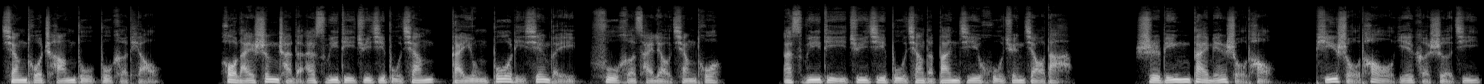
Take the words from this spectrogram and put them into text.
枪托长度不可调。后来生产的 SVD 狙击步枪改用玻璃纤维复合材料枪托。SVD 狙击步枪的扳机护圈较大，士兵戴棉手套，皮手套也可射击。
